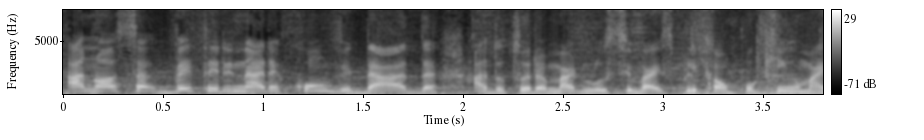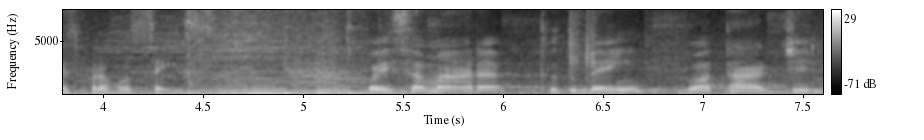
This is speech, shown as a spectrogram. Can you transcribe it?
A nossa veterinária convidada, a doutora Marluce, vai explicar um pouquinho mais para vocês. Oi Samara, tudo bem? Boa tarde.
